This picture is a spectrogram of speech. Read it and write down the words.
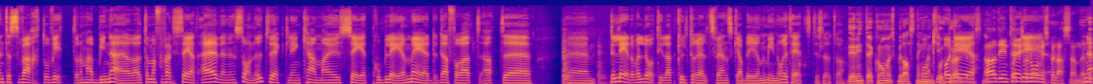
inte svart och vitt och de här binära, utan man får faktiskt se att även en sån utveckling kan man ju se ett problem med, därför att, att eh, eh, det leder väl då till att kulturellt svenskar blir en minoritet till slut. Va? Det är inte ekonomisk belastning, men Och- och kulturell det- belastning. Ja, det är inte det- ekonomiskt belastande. Nej,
